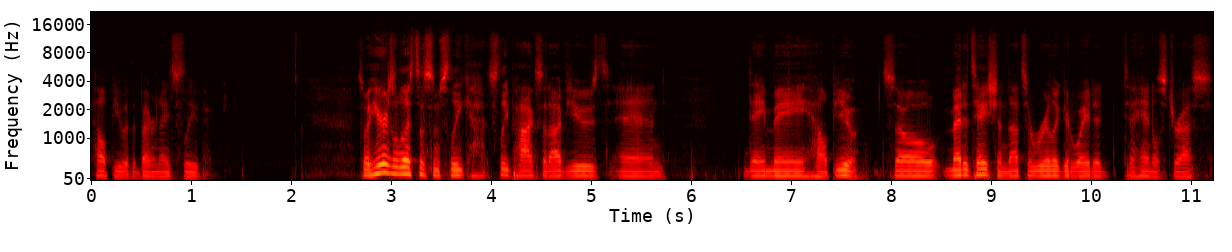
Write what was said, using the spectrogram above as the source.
help you with a better night's sleep. So here's a list of some sleep sleep hacks that I've used, and they may help you. So meditation, that's a really good way to to handle stress.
